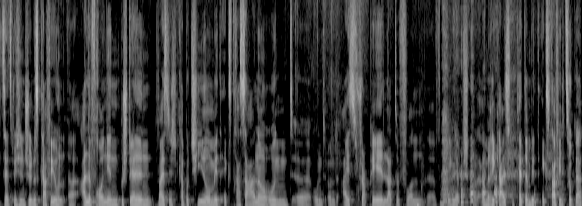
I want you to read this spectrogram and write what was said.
setze mich in ein schönes Kaffee und äh, alle Freundinnen bestellen, weiß nicht, Cappuccino mit extra Sahne und, äh, und, und Eis Frappé Latte von, äh, von irgendeiner amerikanischen Kette mit extra viel Zucker.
